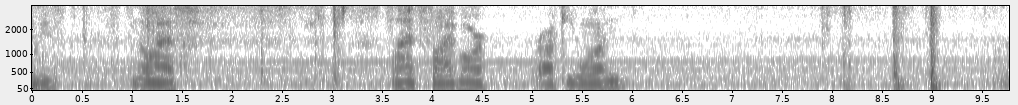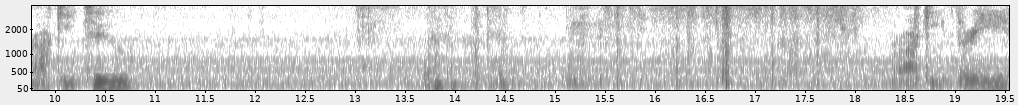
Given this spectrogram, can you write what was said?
movies. And the last last five are Rocky 1, Rocky 2, Rocky 3,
